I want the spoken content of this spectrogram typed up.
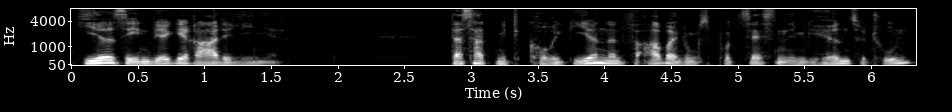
Hier sehen wir gerade Linien. Das hat mit korrigierenden Verarbeitungsprozessen im Gehirn zu tun,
